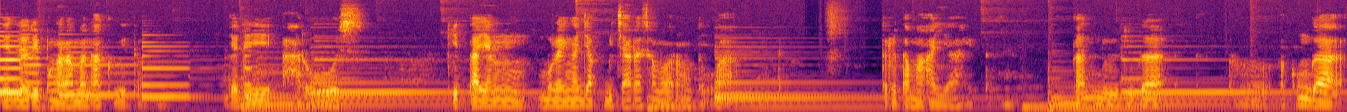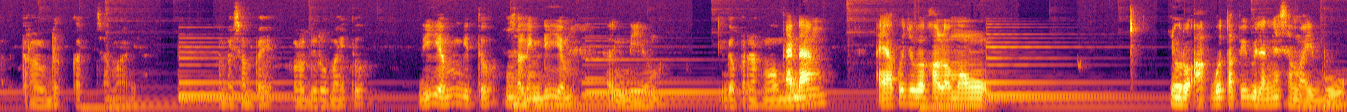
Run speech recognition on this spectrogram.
Ya dari pengalaman aku gitu. Jadi harus kita yang mulai ngajak bicara sama orang tua terutama ayah itu kan dulu juga eh, aku nggak terlalu dekat sama ayah. Sampai-sampai kalau di rumah itu diem gitu Hmm. saling diem. Saling diem. Nggak pernah ngomong. Kadang ayahku juga kalau mau nyuruh aku tapi bilangnya sama ibu.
